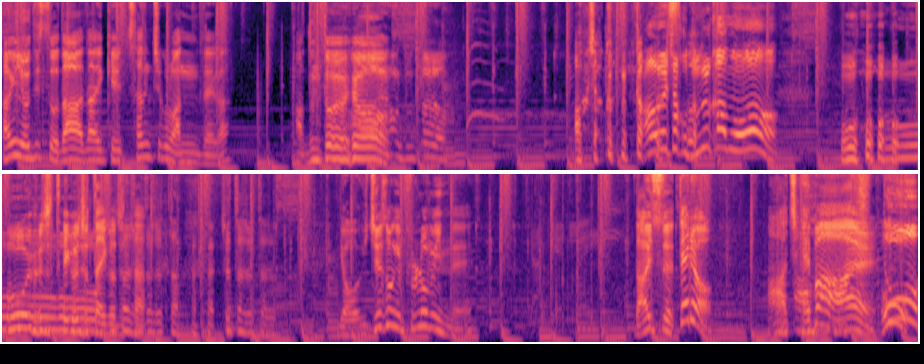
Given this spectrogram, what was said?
강인 어디 있어? 나 나 이렇게 사진 찍으러 왔는데 내가. 아 눈 떠요 형. 형눈 떠요. 아 자꾸 눈. 아 왜 자꾸 눈을 감어? 오, 오 이거 좋다 이거 좋다 이거 좋다. 좋다 좋다 좋다 좋다 좋다. 야 이재성이 플럼이 있네. 나이스 때려. 아 제발. 오. 오!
